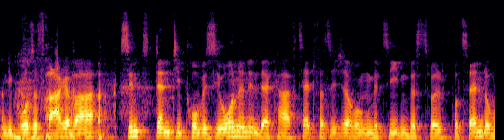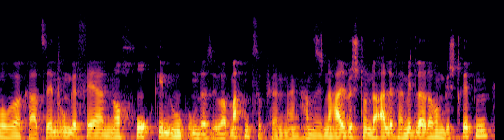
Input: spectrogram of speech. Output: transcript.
Und die große Frage war, sind denn die Provisionen in der Kfz-Versicherung mit 7 bis 12 Prozent, wo wir gerade sind ungefähr, noch hoch genug, um das überhaupt machen zu können? Dann haben sich eine halbe Stunde alle Vermittler darum gestritten,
